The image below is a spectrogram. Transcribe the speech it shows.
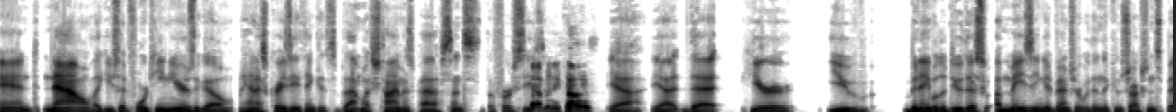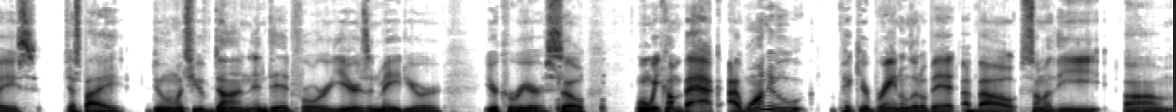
and now like you said 14 years ago man that's crazy to think it's that much time has passed since the first season that many times. yeah, yeah. That here you've been able to do this amazing adventure within the construction space just by doing what you've done and did for years and made your your career. So When we come back, I want to pick your brain a little bit about some of the um,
